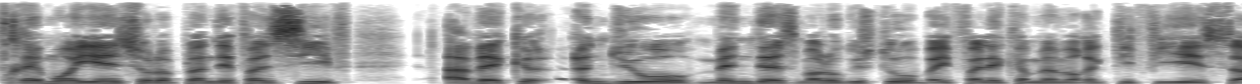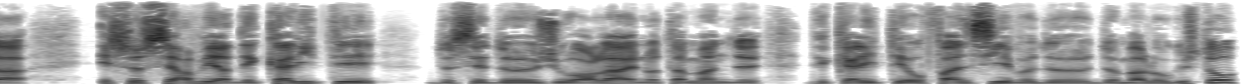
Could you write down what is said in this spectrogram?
très moyen sur le plan défensif avec un duo Mendes-Mal Augusto, ben, il fallait quand même rectifier ça et se servir des qualités de ces deux joueurs-là et notamment de, des qualités offensives de, de Mal Augusto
